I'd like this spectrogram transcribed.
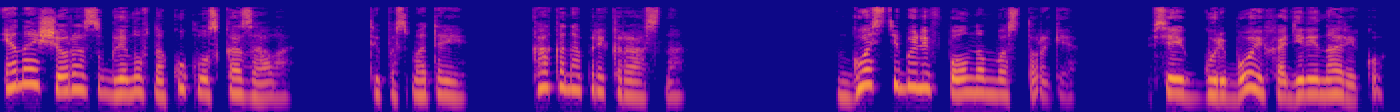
И она еще раз, взглянув на куклу, сказала, «Ты посмотри, как она прекрасна!» Гости были в полном восторге. Всей гурьбой ходили на реку.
